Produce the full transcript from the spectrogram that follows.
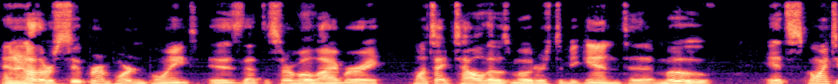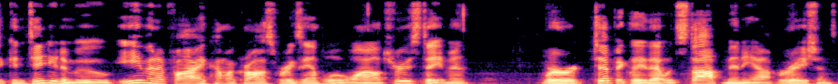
And another super important point is that the servo library, once I tell those motors to begin to move, it's going to continue to move even if I come across, for example, a while true statement where typically that would stop many operations.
